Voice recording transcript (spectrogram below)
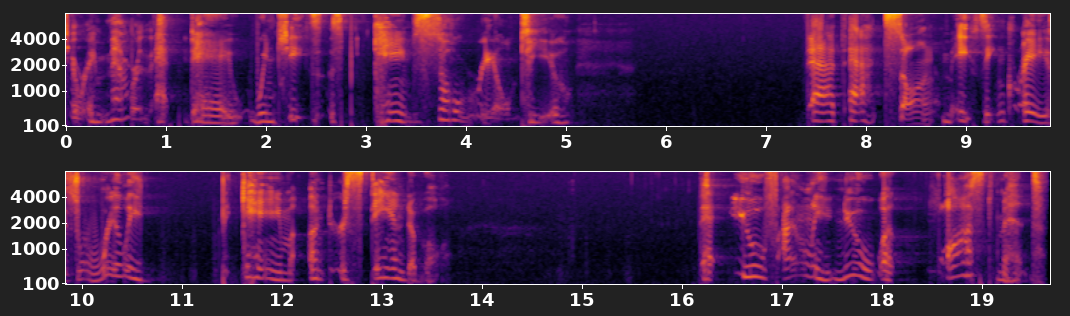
do you remember that day when Jesus became so real to you? That that song, Amazing Grace, really became understandable. That you finally knew what lost meant.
